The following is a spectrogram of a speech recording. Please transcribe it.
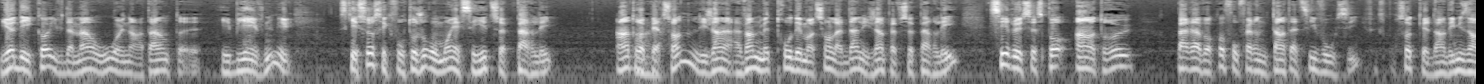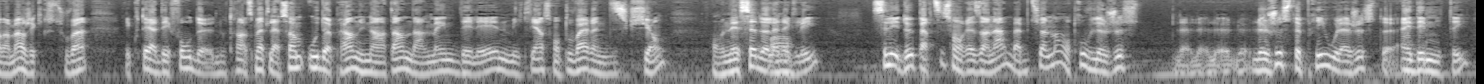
Il y a des cas, évidemment, où une entente euh, est bienvenue, mais ce qui est sûr, c'est qu'il faut toujours au moins essayer de se parler entre Ouais. personnes. Les gens, avant de mettre trop d'émotions là-dedans, les gens peuvent se parler. S'ils réussissent pas entre eux, par avocat, il faut faire une tentative aussi. C'est pour ça que dans des mises en demeure, j'écris souvent, écoutez, à défaut de nous transmettre la somme ou de prendre une entente dans le même délai, mes clients sont ouverts à une discussion. On essaie de la régler. Si les deux parties sont raisonnables, habituellement, on trouve le juste, le, le- le- le juste prix ou la juste indemnité.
